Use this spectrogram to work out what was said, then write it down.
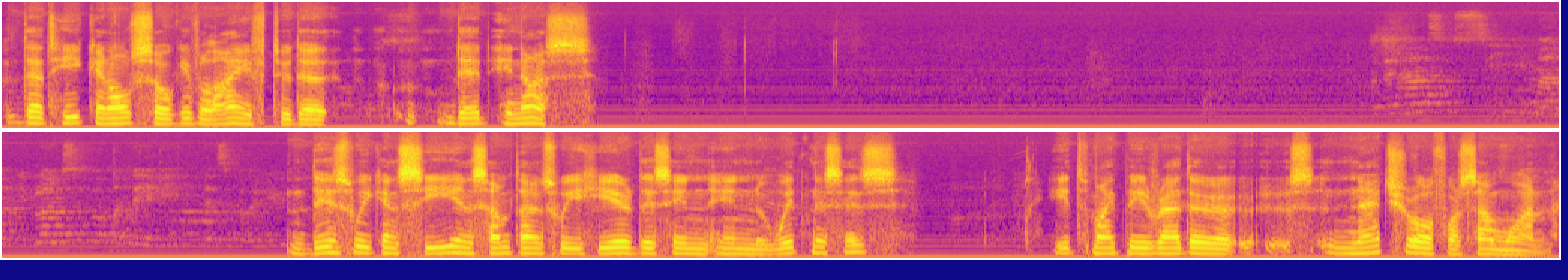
that He can also give life to the dead in us? This we can see, and sometimes we hear this in, in witnesses. It might be rather natural for someone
